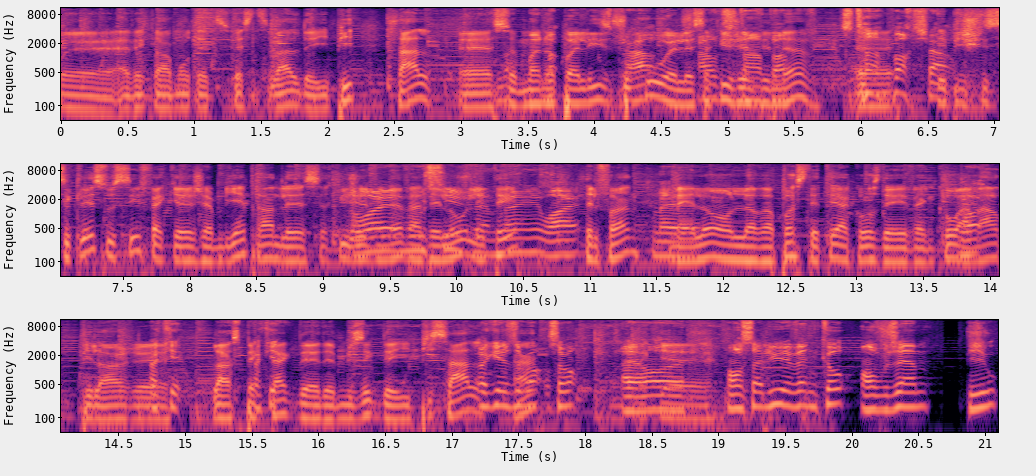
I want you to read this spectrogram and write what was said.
euh, avec leur Montati Festival de hippie, salle, euh, se monopolise Charles, beaucoup le circuit Gilles. Villeneuve. Tu t'emportes, Charles. et puis, je suis cycliste aussi, fait que j'aime bien prendre le circuit Gilles Ouais, Villeneuve à vélo l'été. ouais. C'est le fun. Mais- Mais, là, on l'aura pas cet été à cause de Evenco à. Marde puis leur, leur spectacle de, de musique de hippie sale. Ok, c'est Hein? bon, c'est bon. On salue Evenco, on vous aime. Bisous.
